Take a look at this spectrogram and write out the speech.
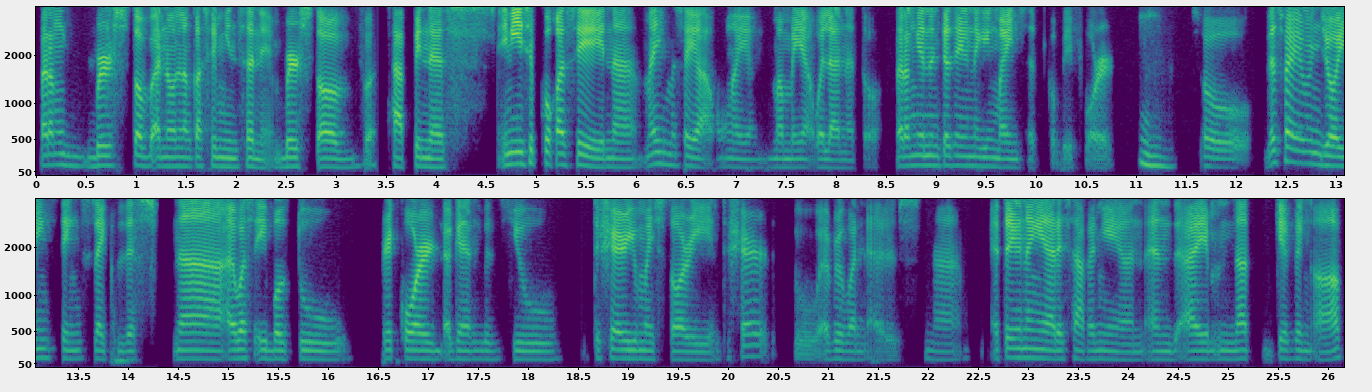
Parang burst of ano lang kasi minsan eh, burst of happiness. Iniisip ko kasi na may masaya ako ngayon, mamaya wala na to. Parang ganun kasi yung naging mindset ko before. Mhm. So, that's why I'm enjoying things like this na I was able to record again with you, to share you my story, and to share to everyone else na ito yung nangyayari sa akin ngayon and I'm not giving up.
